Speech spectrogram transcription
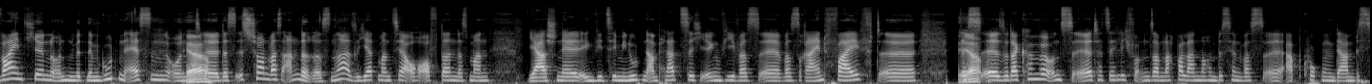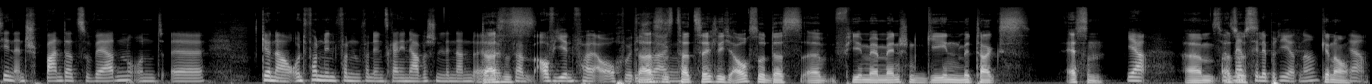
Weinchen und mit einem guten Essen und ja. Äh, das ist schon was anderes. Ne? Also hier hat man es ja auch oft dann, dass man ja schnell irgendwie zehn Minuten am Platz sich irgendwie was, äh, was reinpfeift. das, ja. so da können wir uns tatsächlich von unserem Nachbarland noch ein bisschen was abgucken, da ein bisschen entspannter zu werden und Genau, und von den, von, von den skandinavischen Ländern äh, ist, auf jeden Fall auch, würde ich sagen. Das ist tatsächlich auch so, dass äh, viel mehr Menschen gehen mittags essen. Ja. Ähm, das wird also mehr es, zelebriert, ne? Genau. Ja.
